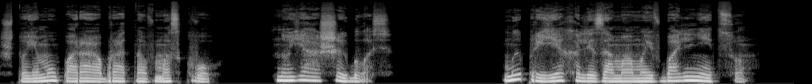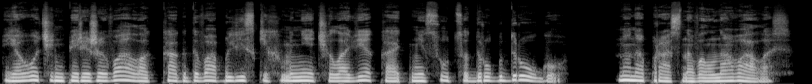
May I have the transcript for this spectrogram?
что ему пора обратно в Москву. Но я ошиблась. Мы приехали за мамой в больницу. Я очень переживала, как два близких мне человека отнесутся друг к другу, но напрасно волновалась.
